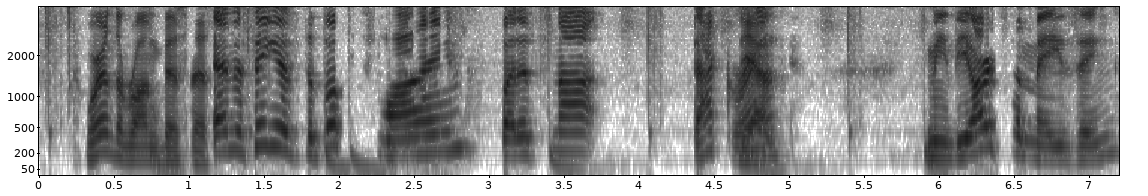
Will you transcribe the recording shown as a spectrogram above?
we're in the wrong business. And the thing is, the book's fine, but it's not that great. Yeah. I mean, the art's amazing.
